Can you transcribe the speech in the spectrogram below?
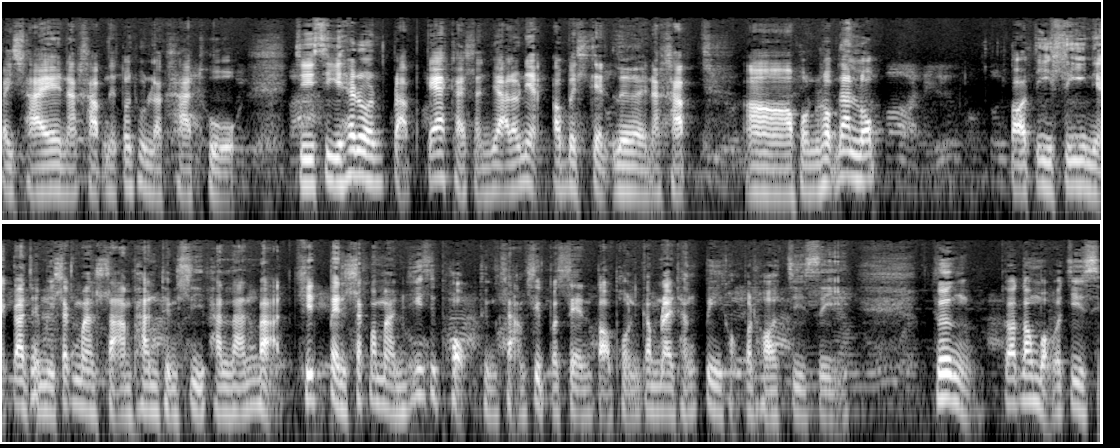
ไปใช้นะครับในต้นทุนราคาถูก GC ถ้าโดนปรับแก้ไขสัญญาแล้วเนี่ยเอาไปเสร็จเลยนะครับผลกระทบด้านลบ ต่อ GC เนี่ยก็จะมีสักประมาณ 3,000 ถึง 4,000 ล้านบาท คิดเป็นสักประมาณ 26 ถึง 30%ต่อผลกำไรทั้งปีของปตท GC ซึ่งก็ต้องบอกว่า GC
